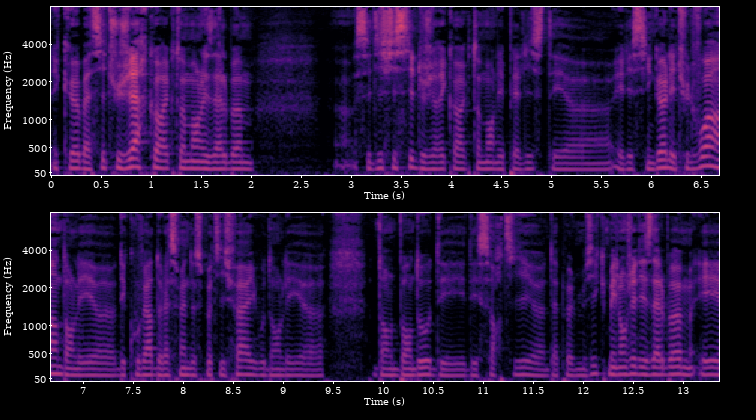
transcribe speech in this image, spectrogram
Et que bah, si tu gères correctement les albums, c'est difficile de gérer correctement les playlists et, et, les singles. Et tu le vois hein, dans les découvertes de la semaine de Spotify ou dans les dans le bandeau des, des sorties d'Apple Music. Mélanger des albums et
